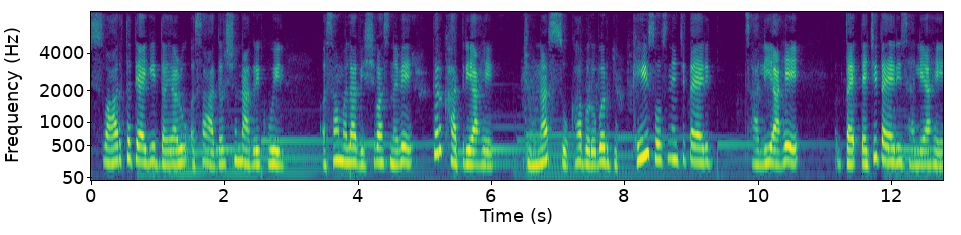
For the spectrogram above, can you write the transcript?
स्वार्थत्यागी दयाळू असा आदर्श नागरिक होईल असा मला विश्वास नव्हे तर खात्री आहे. जीवनात सुखाबरोबर दुःखही सोसण्याची तयारी झाली आहे त्याची तयारी झाली आहे.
